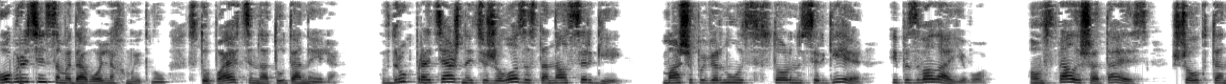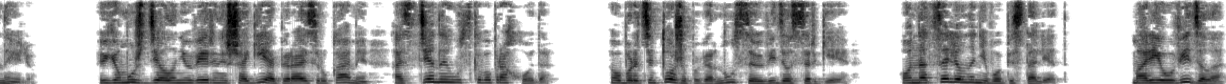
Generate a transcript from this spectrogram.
Оборотень самодовольно хмыкнул, ступая в темноту тоннеля. Вдруг протяжно и тяжело застонал Сергей. Маша повернулась в сторону Сергея и позвала его. Он встал и, шатаясь, шел к тоннелю. Ее муж сделал неуверенные шаги, опираясь руками о стены узкого прохода. Оборотень тоже повернулся и увидел Сергея. Он нацелил на него пистолет. Мария увидела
